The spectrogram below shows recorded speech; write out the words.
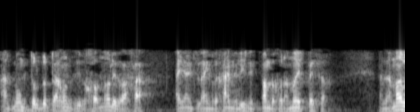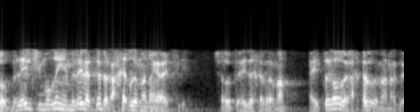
האדמו"ר מתולדות אהרון, זיכרונו לברכה, היה אצל האמרי חיים מוויז'ניץ פעם בחול המועד פסח, אז אמר לו, בליל שימורים, בליל הסדר, החברמן היה אצלי. שאל אותו, איזה חברמן? היה טרור, החברמן הזה.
